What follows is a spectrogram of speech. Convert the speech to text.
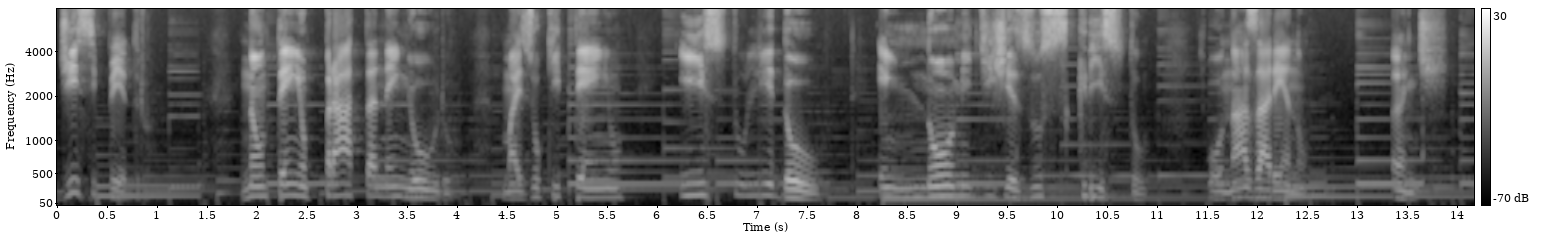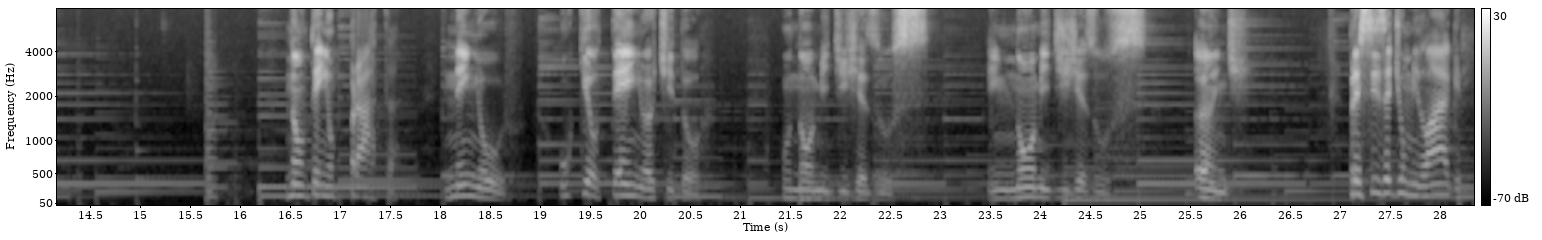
Disse Pedro: Não tenho prata nem ouro, mas o que tenho, isto lhe dou, em nome de Jesus Cristo, o Nazareno. Ande. Não tenho prata nem ouro, o que eu tenho eu te dou. O nome de Jesus. Em nome de Jesus, ande precisa de um milagre,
